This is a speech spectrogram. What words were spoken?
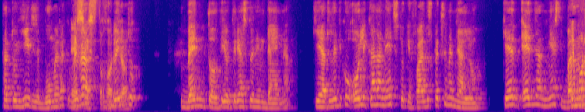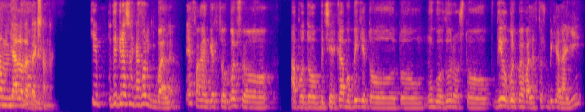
Θα το γύριζε μπούμερα. Εσείς το χωριό. Μπαίνει το, μπαίνει το 2-3 στο 91. Και οι Ατλέτικο όλοι κάνανε έτσι το κεφάλι τους, παίξανε μυαλό και έδιναν μια στην μπάλα. Και μόνο μυαλό δεν παίξανε και δεν κράσαν καθόλου την μπάλα. Έφαγαν και τον γκολ από το Μπιτσερικά που μπήκε το, το Ούγκο Δούρο στο δύο γκολ που έβαλε αυτός που μπήκε αλλαγή.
